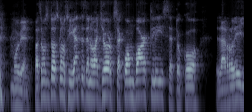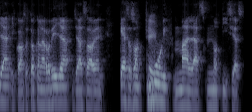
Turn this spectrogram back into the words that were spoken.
Muy bien. Pasemos entonces con los gigantes de Nueva York. Saquon Barkley se tocó la rodilla y cuando se toca en la rodilla ya saben que esas son Sí. muy malas noticias.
